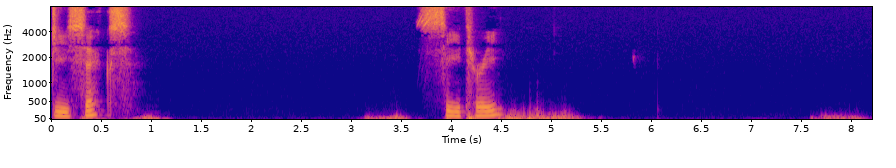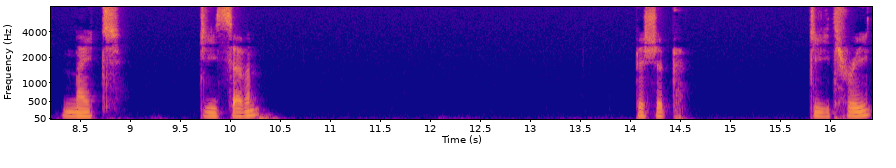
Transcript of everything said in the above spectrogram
D6 C3 Knight D7 Bishop D3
